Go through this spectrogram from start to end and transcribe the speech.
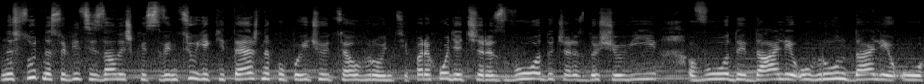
несуть на собі ці залишки свинцю, які теж накопичуються у ґрунті, переходять через воду, через дощові води, далі у ґрунт, далі у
